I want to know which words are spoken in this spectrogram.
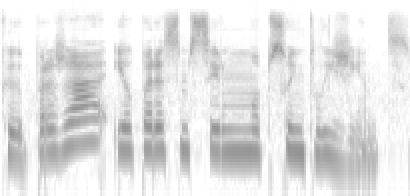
que, para já, ele parece-me ser uma pessoa inteligente.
